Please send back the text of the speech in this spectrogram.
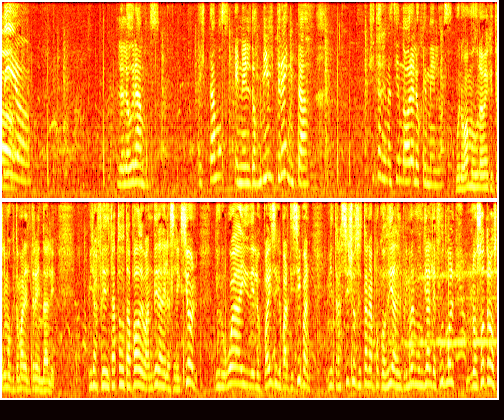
Adiós. Lo logramos. Estamos en el 2030. ¿Qué estarán haciendo ahora los gemelos? Bueno, vamos de una vez que tenemos que tomar el tren, dale. Mira, Fede, está todo tapado de banderas de la selección, de Uruguay, de los países que participan. Mientras ellos están a pocos días del primer mundial de fútbol, nosotros...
